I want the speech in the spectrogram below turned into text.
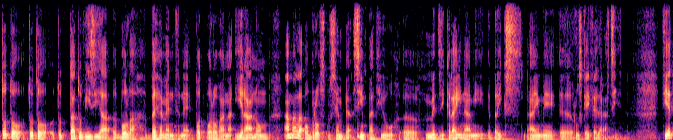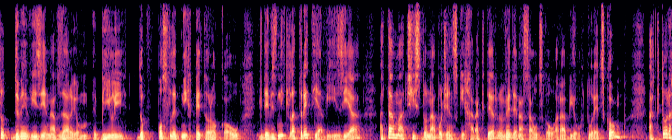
Toto, toto, to, táto vízia bola vehementne podporovaná Iránom a mala obrovskú sympatiu medzi krajinami BRICS, najmä Ruskej federácie. Tieto dve vízie navzájom byli do posledných 5 rokov, kde vznikla tretia vízia a tá má čisto náboženský charakter, vedená Saudskou Arábiou Tureckom a ktorá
